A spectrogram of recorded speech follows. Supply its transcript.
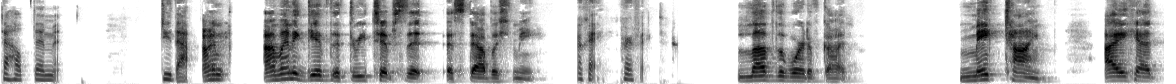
to help them do that? I'm I'm going to give the three tips that established me. Okay, perfect. Love the Word of God. Make time I had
